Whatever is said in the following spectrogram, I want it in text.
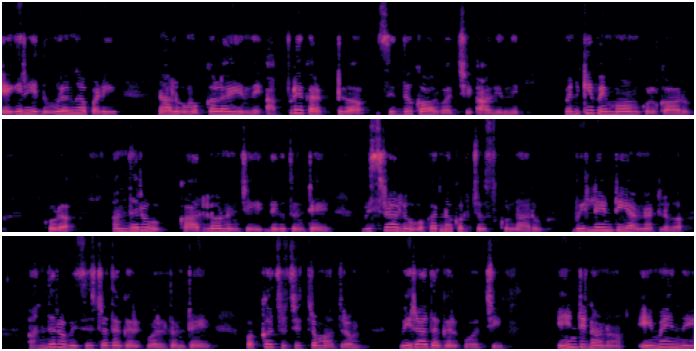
ఎగిరి దూరంగా పడి నాలుగు ముక్కలు అయింది. అప్పుడే కరెక్ట్గా సిద్ధు కారు వచ్చి ఆగింది. వెనకే బిమ్మో అంకుల్ కారు కూడా. అందరూ కారులో నుంచి దిగుతుంటే విశ్రాలు ఒకరినొకరు చూసుకున్నారు. వీళ్ళేంటి అన్నట్లుగా అందరూ విశిష్ట దగ్గరికి వెళ్తుంటే ఒక్క సుచిత్ర మాత్రం వీరా దగ్గరకు వచ్చి ఏంటి నాన్న ఏమైంది?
